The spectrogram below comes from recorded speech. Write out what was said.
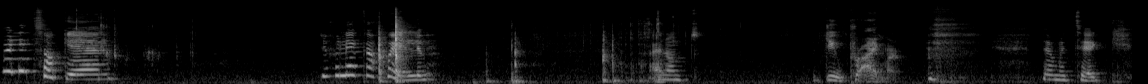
Var är leksaken? Du får leka själv. I don't do primer. Then we take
